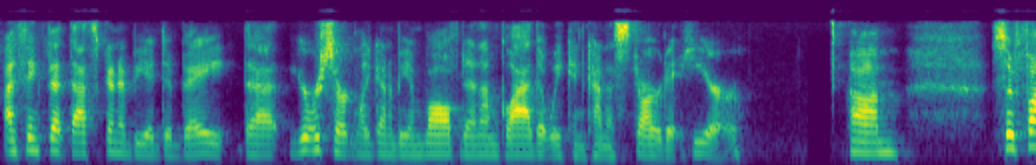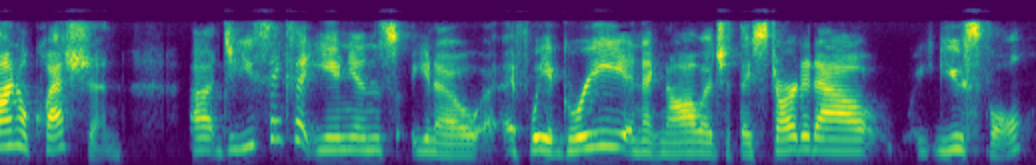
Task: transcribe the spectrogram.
I think that that's going to be a debate that you're certainly going to be involved in. I'm glad that we can kind of start it here. Um, so, final question. Uh, do you think that unions, you know, if we agree and acknowledge that they started out useful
